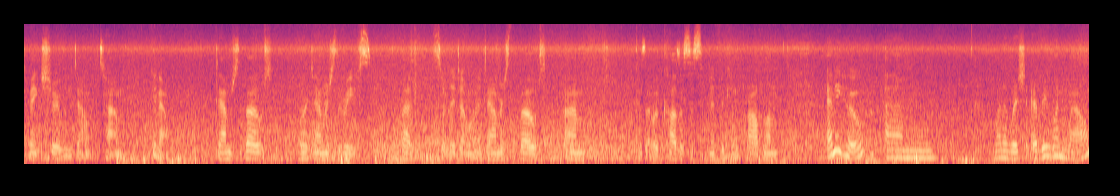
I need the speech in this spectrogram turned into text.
to make sure we don't, um, you know, damage the boat or damage the reefs. But certainly don't want to damage the boat because um, that would cause us a significant problem. Anywho, um, want to wish everyone well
